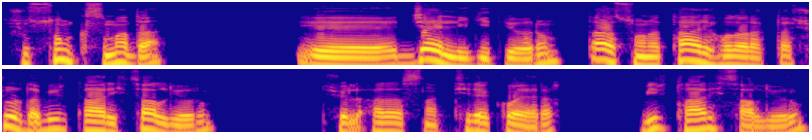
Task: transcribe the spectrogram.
şu son kısma da e, C ligi diyorum. Daha sonra tarih olarak da şurada bir tarih sallıyorum. Şöyle arasına tire koyarak bir tarih sallıyorum.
